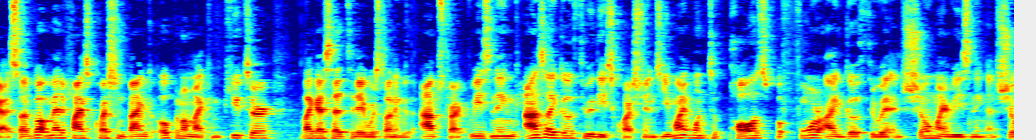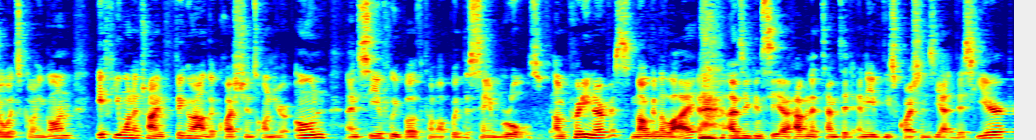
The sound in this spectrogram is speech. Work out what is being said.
guys, so I've got Medify's question bank open on my computer. Like I said, today we're starting with abstract reasoning. As I go through these questions, you might want to pause before I go through it and show my reasoning and show what's going on if you want to try and figure out the questions on your own and see if we both come up with the same rules. I'm pretty nervous, not gonna lie. As you can see, I haven't attempted any of these questions yet this year,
